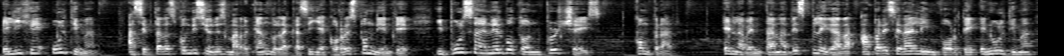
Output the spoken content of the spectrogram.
Elige Última, acepta las condiciones marcando la casilla correspondiente y pulsa en el botón Purchase, comprar. En la ventana desplegada aparecerá el importe en última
